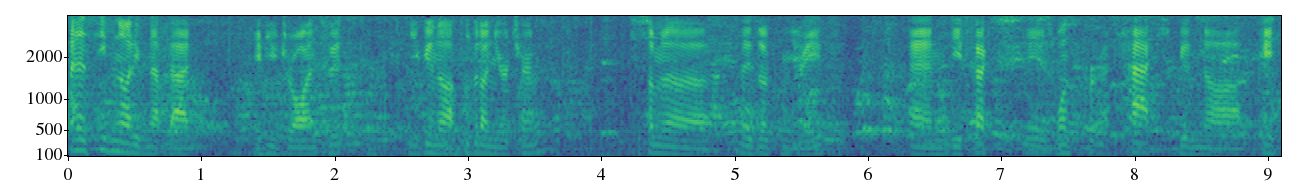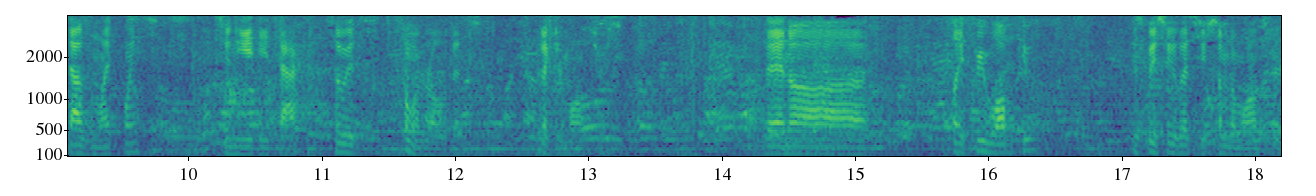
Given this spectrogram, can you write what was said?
And it's even not even that bad if you draw into it. You can uh, flip it on your turn to summon a plays out from grave, and the effect is once per attack you can uh, pay 1,000 life points to negate the attack, so it's somewhat relevant to protect your monsters. Then uh, play three Waboku. This basically lets you summon a monster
